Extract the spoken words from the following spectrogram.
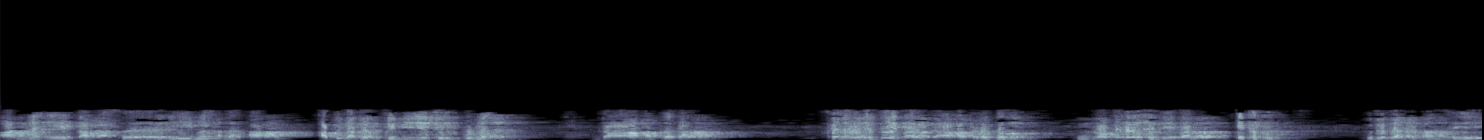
අන්න ඒ දක්ෂ වීම සඳහා අපි ළඟ තිබිය යුතු ගුණ 14ක් කළ යුතු දේවල් 14කුත් නොකළ යුතු දේවල් එකකුත් බුදුරජාණන් වහන්සේ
